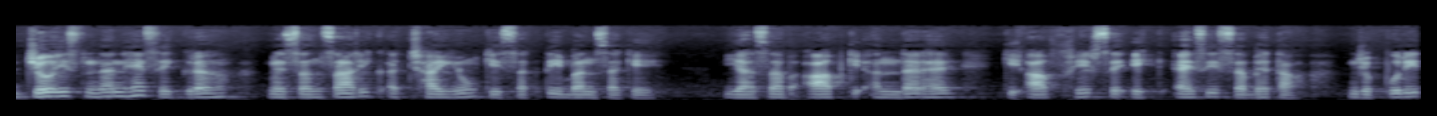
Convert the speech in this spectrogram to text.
जो इस नन्हे से ग्रह में संसारिक अच्छाइयों की शक्ति बन सके। यह सब आपके अंदर है कि आप फिर से एक ऐसी सभ्यता, जो पूरी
